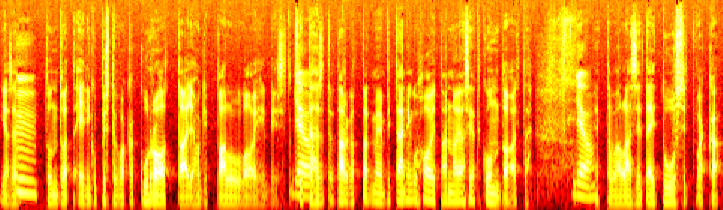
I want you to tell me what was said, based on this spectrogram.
ja se mm. tuntuu, että ei niin kuin pysty vaikka kurottaa johonkin palloihin, niin sit, sittenhän se tarkoittaa, että meidän pitää niin kuin hoitaa nuo asiat kuntoon, että, Joo. että tavallaan siitä ei tuu sit vaikka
